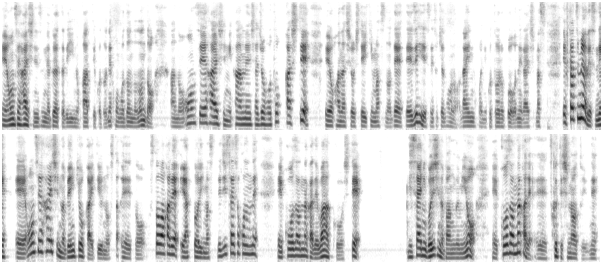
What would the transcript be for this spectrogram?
え音声配信にするにはどうやったらいいのかっていうことをね、今後どんどんどんどん、あの、音声配信に関連した情報を特化して、えお話をしていきますので、えぜひですね、そちらの方の LINE の方にご登録をお願いします。で、2つ目はですね、ですねえ音声配信の勉強会っていうのをスタ、えっ、ー、と、ストア化でやっております。で、実際そこのね、え講座の中でワークをして、実際にご自身の番組を、え、講座の中で、え、作ってしまうというね、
